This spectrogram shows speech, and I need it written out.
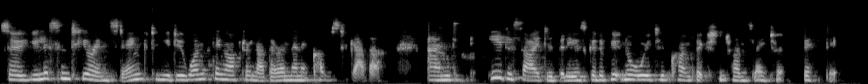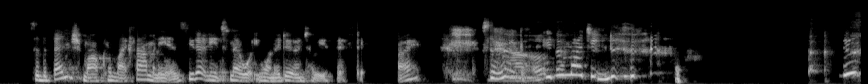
So you listen to your instinct and you do one thing after another, and then it comes together. And he decided that he was going to be a Norwegian crime fiction translator at 50. So the benchmark in my family is you don't need to know what you want to do until you're 50, right? So wow. can you imagine? this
